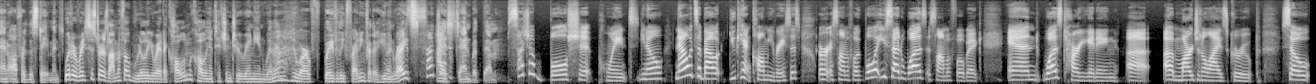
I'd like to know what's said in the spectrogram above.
and offered the statement. Would a racist or Islamophobe really write a column calling attention to Iranian women who are bravely fighting for their human rights? I stand with them. Such a bullshit point. You know, now it's about you can't call me racist or Islamophobic. Well, what you said was Islamophobic and was targeting uh, a marginalized group. So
